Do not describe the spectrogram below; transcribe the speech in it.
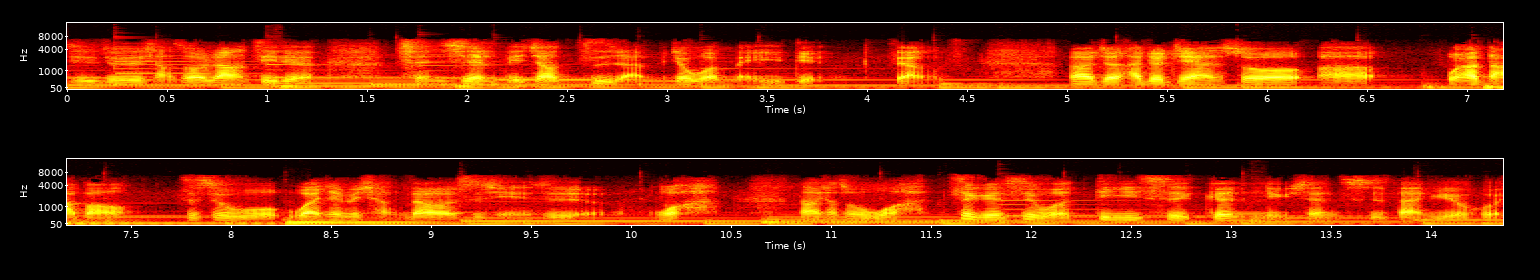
其实就是想说让自己的呈现比较自然、比较完美一点这样子。然后就他就竟然说，呃，我要打包，这是我完全没想到的事情，是哇。然后想说，哇，这个是我第一次跟女生吃饭约会，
